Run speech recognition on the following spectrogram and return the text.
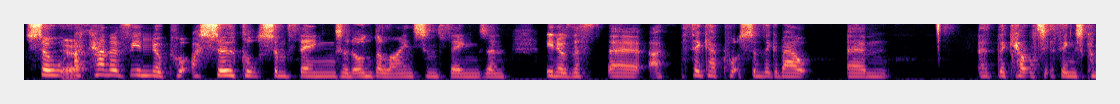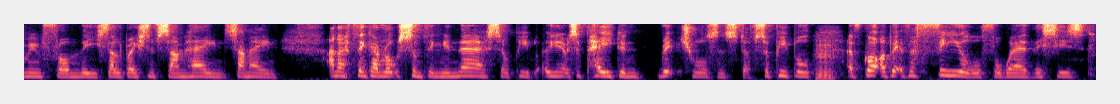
So Yeah. I kind of you know put I circled some things and underlined some things, and you know the uh, I think I put something about. um the Celtic things coming from the celebration of Samhain, Samhain, and I think I wrote something in there so people, you know, it's a pagan rituals and stuff, so people Hmm. have got a bit of a feel for where this is It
